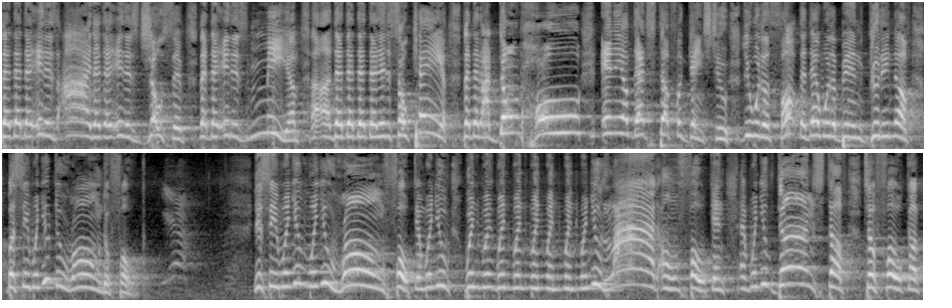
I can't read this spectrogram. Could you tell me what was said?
that, that, that it is I, that, that it is Joseph, that, that it is is me, uh, uh, that, that, that, that it's okay, that, that I don't hold any of that stuff against you. You would have thought that that would have been good enough. But see, when you do wrong to folk, you see, when you when you wrong folk and when you when when when when when when, when you lied on folk and, and when you've done stuff to folk uh,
